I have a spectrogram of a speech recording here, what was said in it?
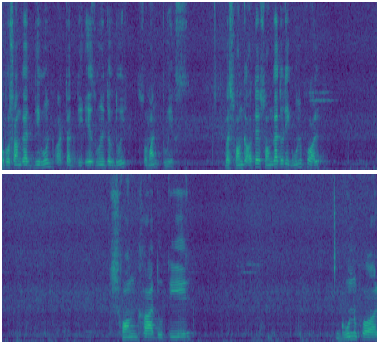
অপর সংখ্যার দ্বিগুণ, অর্থাৎ এক্স গুণিতক দুই সমান টু এক্স বা সংখ্যা, অতএব সংখ্যা দুটি গুণফল সংখ্যা দুটির গুণফল,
